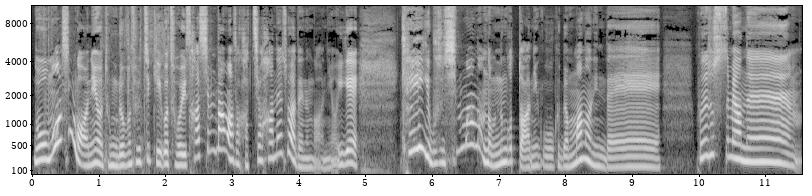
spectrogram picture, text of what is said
너무 하신 거 아니에요, 동료분? 솔직히 이거 저희 사심 담아서 같이 화내줘야 되는 거 아니에요? 이게 케이크 무슨 10만원 넘는 것도 아니고 그 몇만 원인데 보내줬으면은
